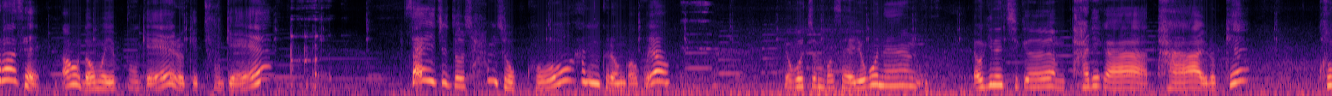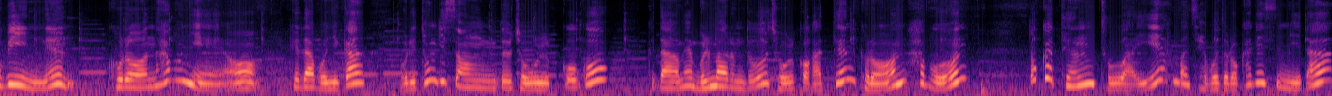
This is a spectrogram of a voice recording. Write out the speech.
소라색. 어, 너무 예쁘게 이렇게 두 개. 사이즈도 참 좋고 한 그런 거고요. 요거 좀 보세요. 요거는 여기는 지금 다리가 다 이렇게 굽이 있는 그런 화분이에요. 그러다 보니까 우리 통기성도 좋을 거고 그 다음에 물마름도 좋을 것 같은 그런 화분. 똑같은 두 아이 한번 재보도록 하겠습니다.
